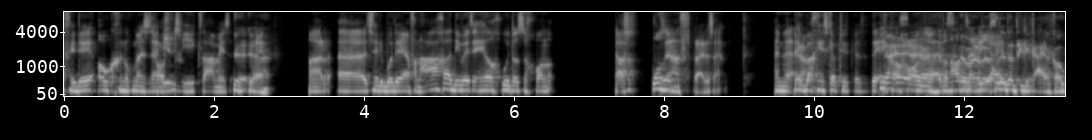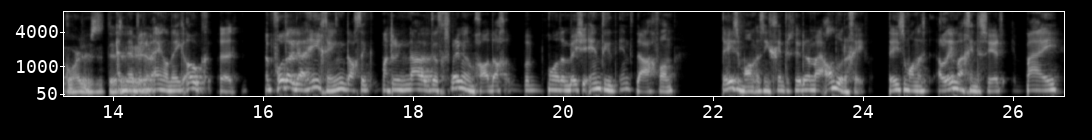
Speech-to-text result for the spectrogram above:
FVD ook genoeg mensen zijn die, hier klaar mee zijn. Ja, ja. Maar eh Thierry Baudet en Van Hagen, die weten heel goed dat ze gewoon ja, ze onzin aan het verspreiden zijn. En eh, Ja. ik ben geen scepticus. Ik Ja, kan ja, gewoon ja. eh, wat zijn maar goed, jij. Dat denk ik eigenlijk ook hoor. Dus het, En Willem ja. Engel denk ik ook. voordat ik daarheen ging, dacht ik, maar toen ik nadat ik dat gesprek met hem gehad, dacht we begonnen het een beetje in te, in te dagen van, deze man is niet geïnteresseerd in mij antwoorden geven. Deze man is alleen maar geïnteresseerd in mij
